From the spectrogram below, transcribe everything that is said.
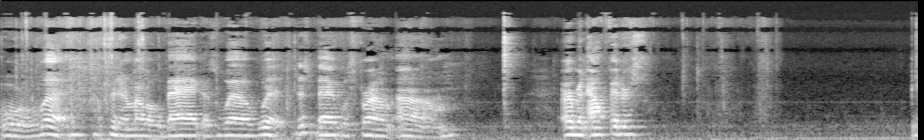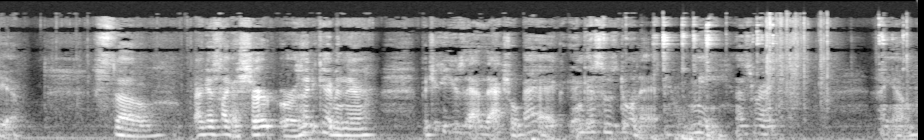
or what. I put it in my little bag as well. What this bag was from um, Urban Outfitters. Yeah. So I guess like a shirt or a hoodie came in there, but you can use it as an actual bag. And guess who's doing that? Me. That's right. I am.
